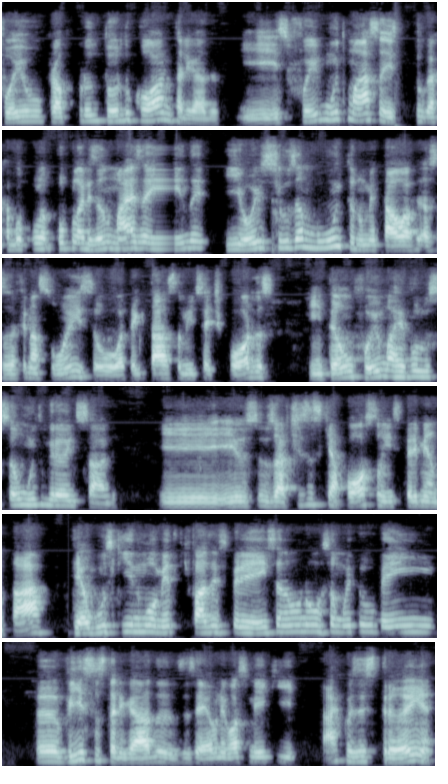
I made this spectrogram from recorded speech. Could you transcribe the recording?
Foi o próprio produtor do Korn, tá ligado? E isso foi muito massa, isso acabou popularizando mais ainda e hoje se usa muito no metal essas afinações ou até guitarras também de sete cordas. Então foi uma revolução muito grande, sabe? E, e os, os, artistas que apostam em experimentar, tem alguns que no momento que fazem a experiência não, não são muito bem uh, vistos, tá ligado? É um negócio meio que, ah, coisa estranha,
